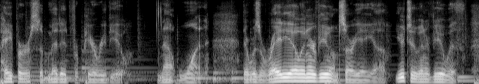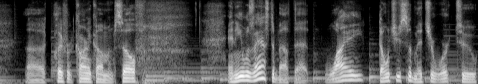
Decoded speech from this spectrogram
paper submitted for peer review. Not one. There was a radio interview, I'm sorry, a uh, YouTube interview with uh, Clifford Carnicom himself. And he was asked about that. Why don't you submit your work to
